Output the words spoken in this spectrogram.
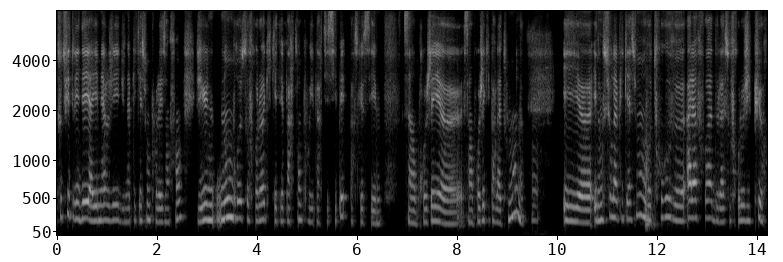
tout de suite l'idée a émergé d'une application pour les enfants, j'ai eu nombreux sophrologues qui étaient partants pour y participer parce que c'est c'est un, projet, euh, c'est un projet qui parle à tout le monde. Et, euh, et, donc sur l'application, on retrouve euh, à la fois de la sophrologie pure.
